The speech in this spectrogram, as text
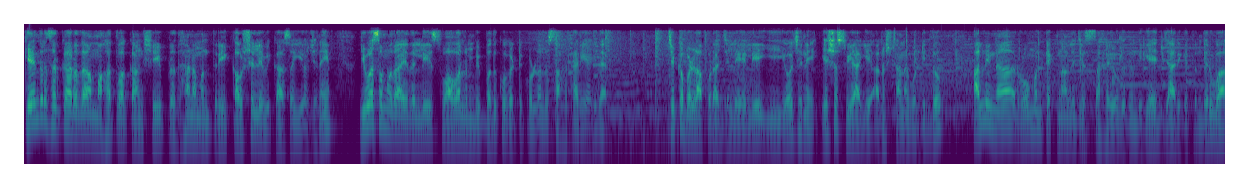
ಕೇಂದ್ರ ಸರ್ಕಾರದ ಮಹತ್ವಾಕಾಂಕ್ಷಿ ಪ್ರಧಾನಮಂತ್ರಿ ಕೌಶಲ್ಯ ವಿಕಾಸ ಯೋಜನೆ ಯುವ ಸಮುದಾಯದಲ್ಲಿ ಸ್ವಾವಲಂಬಿ ಬದುಕು ಕಟ್ಟಿಕೊಳ್ಳಲು ಸಹಕಾರಿಯಾಗಿದೆ. ಚಿಕ್ಕಬಳ್ಳಾಪುರ ಜಿಲ್ಲೆಯಲ್ಲಿ ಈ ಯೋಜನೆ ಯಶಸ್ವಿಯಾಗಿ ಅನುಷ್ಠಾನಗೊಂಡಿದ್ದು, ಅಲ್ಲಿನ ರೋಮನ್ ಟೆಕ್ನಾಲಜೀಸ್ ಸಹಯೋಗದೊಂದಿಗೆ ಜಾರಿಗೆ ತಂದಿರುವ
